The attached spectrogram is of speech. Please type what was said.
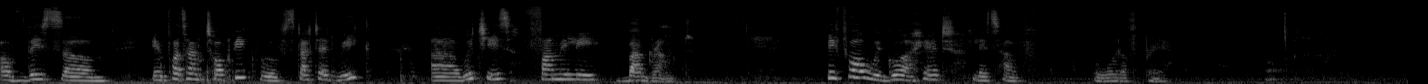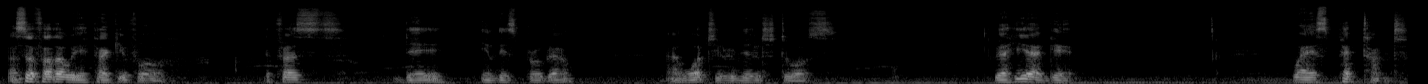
of this um, important topic we've started with, uh, which is family background. Before we go ahead, let's have a word of prayer. And so, Father, we thank you for the first day in this program and what you revealed to us. We are here again. We're expectant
